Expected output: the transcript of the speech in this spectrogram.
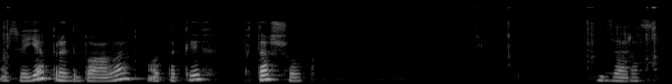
Ось я придбала отаких пташок. Зараз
